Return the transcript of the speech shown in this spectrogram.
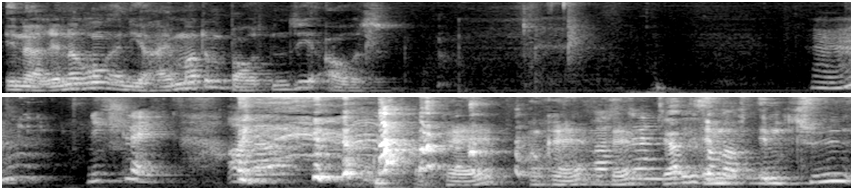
in Erinnerung an die Heimat und bauten sie aus. Hm, nicht schlecht. Aber Okay, okay, Was okay. denn? Ja, lies doch Im, mal. im, Zü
